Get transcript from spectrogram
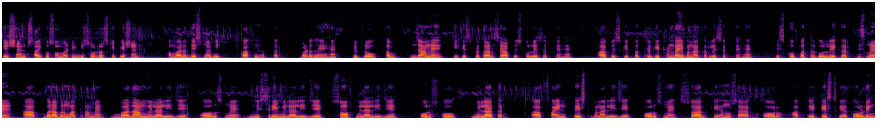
पेशेंट साइकोसोमेटिक डिसऑर्डर्स के पेशेंट हमारे देश में भी काफ़ी हद तक बढ़ गए हैं। मित्रों, अब जानें कि किस प्रकार से आप इसको ले सकते हैं। आप इसके पत्र की ठंडाई बना कर ले सकते हैं। इसको पत्र को लेकर इसमें आप बराबर मात्रा में बादाम मिला लीजिए और उसमें मिश्री मिला लीजिए, सौंफ मिला लीजिए और उसको मिलाकर आप फाइन पेस्ट बना लीजिए। और उसमें स्वाद के अनुसार और आपके टेस्ट के अकॉर्डिंग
